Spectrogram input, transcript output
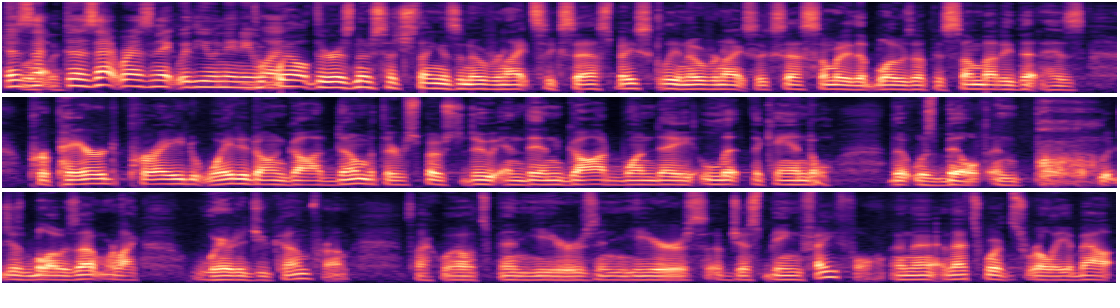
Does. Absolutely. that does that resonate with you in any way? Well, there is no such thing as an overnight success. Basically, an overnight success, somebody that blows up, is somebody that has prepared, prayed, waited on God, done what they were supposed to do, and then God one day lit the candle that was built and it just blows up. And we're like, where did you come from? It's like, well, it's been years and years of just being faithful. And that, that's what it's really about.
